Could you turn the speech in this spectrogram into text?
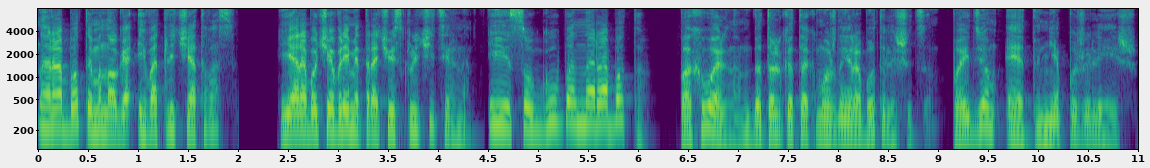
работы много, и в отличие от вас. Я рабочее время трачу исключительно и сугубо на работу. Похвально, да только так можно и работы лишиться. Пойдем, это не пожалеешь.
